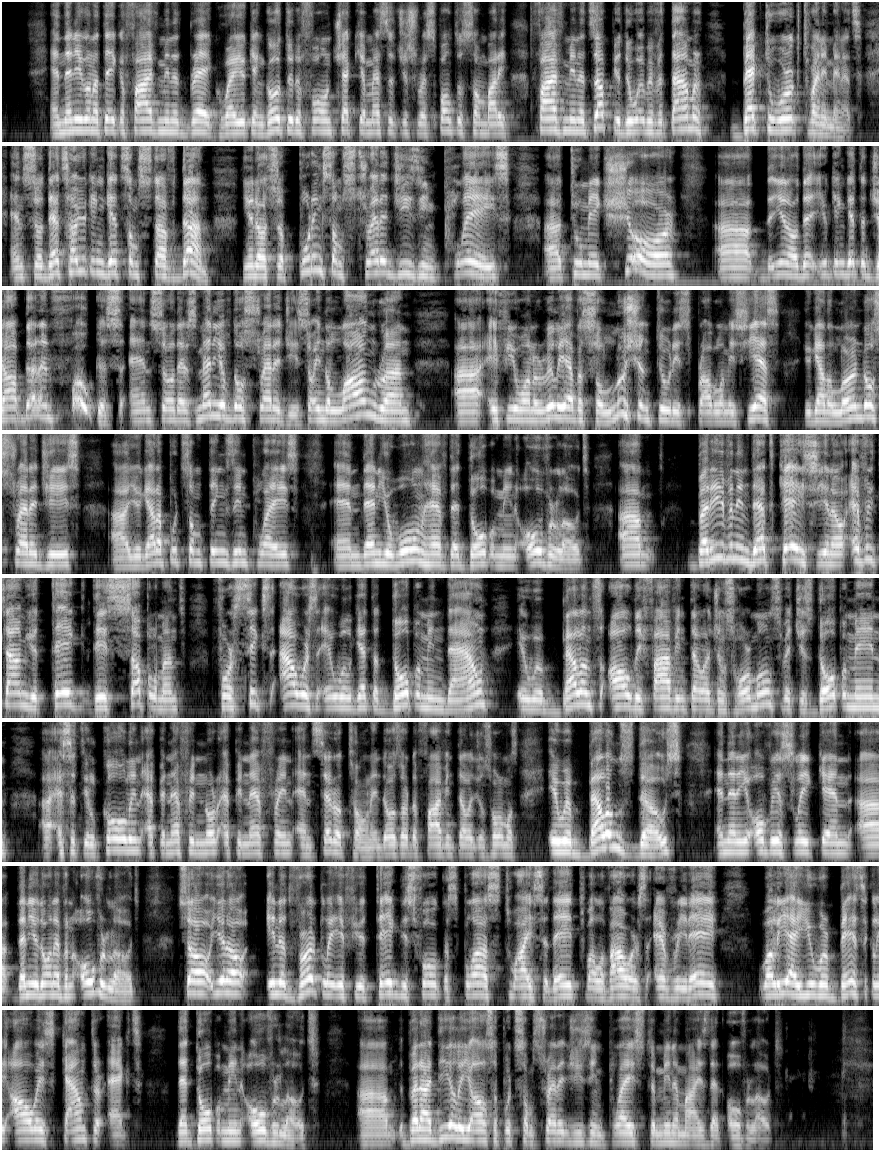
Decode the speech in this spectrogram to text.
and then you're going to take a five minute break where you can go to the phone, check your messages, respond to somebody. Five minutes up, you do it with a timer, back to work 20 minutes. And so that's how you can get some stuff done. You know, so putting some strategies in place uh, to make sure uh, you know that you can get the job done and focus and so there's many of those strategies so in the long run uh, if you want to really have a solution to this problem is yes you got to learn those strategies uh, you got to put some things in place, and then you won't have that dopamine overload. Um, but even in that case, you know, every time you take this supplement for six hours, it will get the dopamine down. It will balance all the five intelligence hormones, which is dopamine, uh, acetylcholine, epinephrine, norepinephrine, and serotonin. Those are the five intelligence hormones. It will balance those, and then you obviously can. Uh, then you don't have an overload. So, you know, inadvertently, if you take this Focus Plus twice a day, 12 hours every day, well, yeah, you will basically always counteract that dopamine overload. Um, but ideally, you also put some strategies in place to minimize that overload.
